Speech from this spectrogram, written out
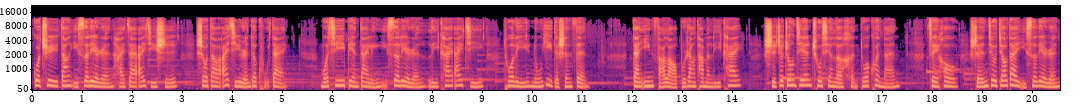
过去，当以色列人还在埃及时，受到埃及人的苦待，摩西便带领以色列人离开埃及，脱离奴役的身份。但因法老不让他们离开，使这中间出现了很多困难。最后，神就交代以色列人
